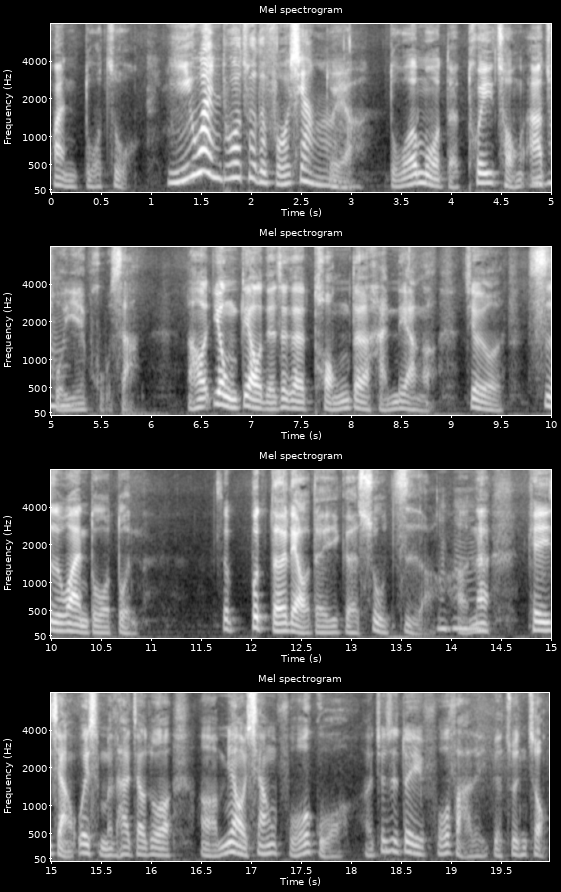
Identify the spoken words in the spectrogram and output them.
万多座，一万多座的佛像啊，对啊，多么的推崇阿绰耶菩萨，然后用掉的这个铜的含量啊，就有四万多吨，这不得了的一个数字啊，啊，那可以讲为什么它叫做呃妙香佛国。啊，就是对佛法的一个尊重。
